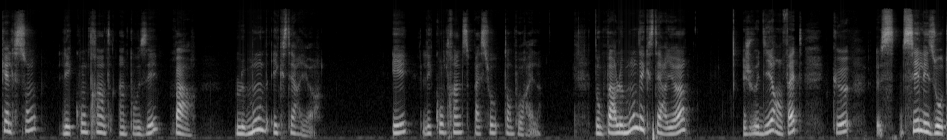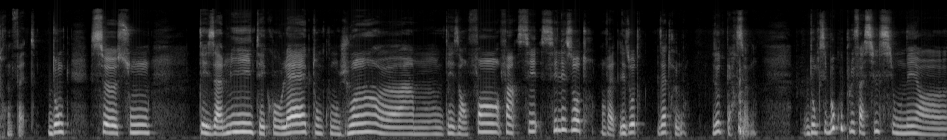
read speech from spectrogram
quelles sont les contraintes imposées par le monde extérieur? Et les contraintes spatio-temporelles. Donc par le monde extérieur, je veux dire en fait que c'est les autres en fait. Donc ce sont tes amis, tes collègues, ton conjoint, euh, tes enfants, enfin c'est les autres en fait, les autres êtres humains, les autres personnes. Donc c'est beaucoup plus facile si on est euh,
